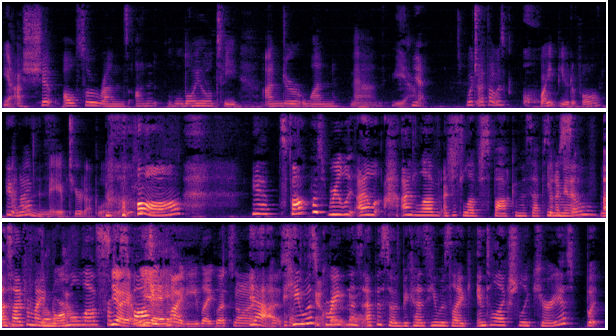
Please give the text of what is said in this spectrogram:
Yeah. a ship also runs on loyalty under one man." Yeah. Yeah. Which I thought was quite beautiful, It and was. I may have teared up a little. bit. Aw. Yeah, Spock was really. I I love. I just love Spock in this episode. I mean, so aside from my well normal balanced. love from yeah, yeah, Spock, which Yeah, is yeah. mighty. Like, let's not. yeah, let's not he was great in this all. episode because he was like intellectually curious but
